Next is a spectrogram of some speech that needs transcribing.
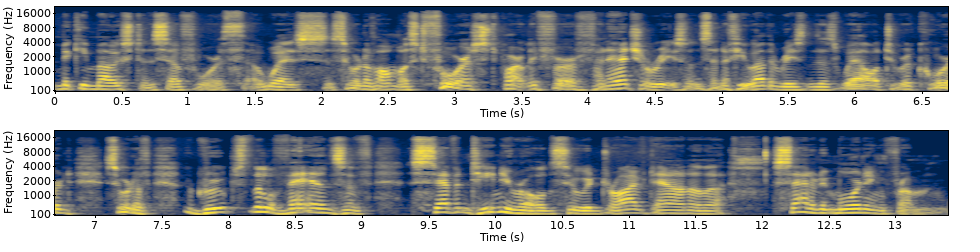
Mickie Most and so forth, uh, was sort of almost forced, partly for financial reasons and a few other reasons as well, to record sort of groups, little vans of 17 year olds who would drive down on a Saturday morning from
